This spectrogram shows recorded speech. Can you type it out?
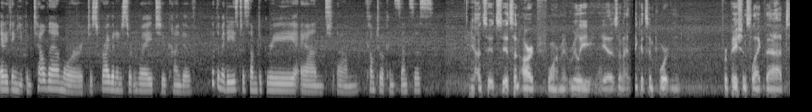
anything you can tell them or describe it in a certain way to kind of put them at ease to some degree and um, come to a consensus? Yeah, it's it's it's an art form. It really is, and I think it's important for patients like that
